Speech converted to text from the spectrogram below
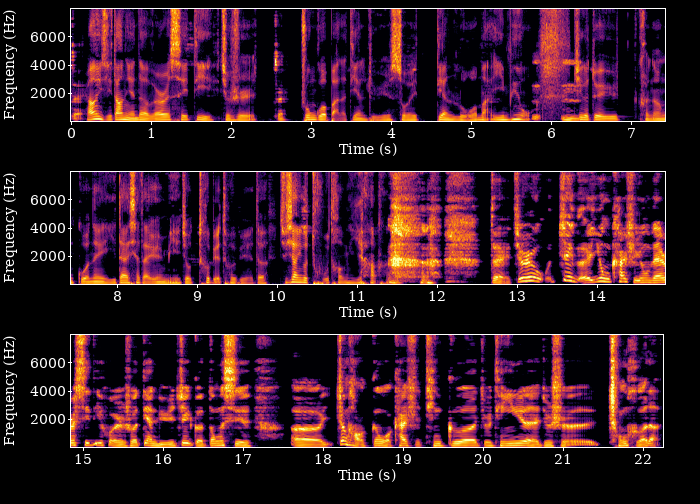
对。然后以及当年的 Very CD，就是对。中国版的电驴，所谓电罗嘛嗯，这个对于可能国内一代下载乐迷就特别特别的，就像一个图腾一样。对，就是这个用开始用 Very CD 或者说电驴这个东西，呃，正好跟我开始听歌就是听音乐就是重合的，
